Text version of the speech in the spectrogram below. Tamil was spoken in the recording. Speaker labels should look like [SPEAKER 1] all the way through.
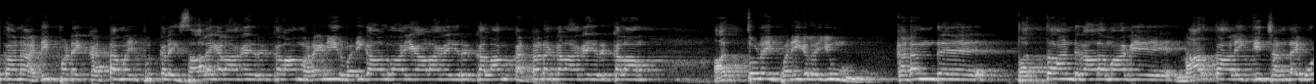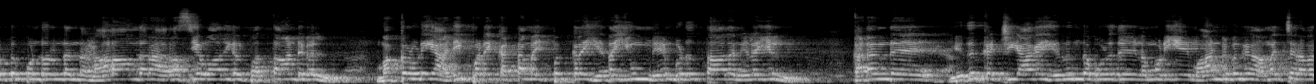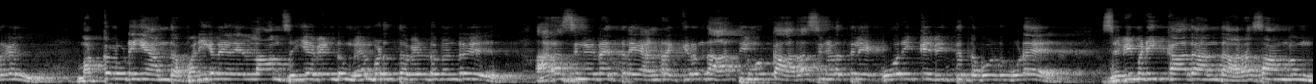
[SPEAKER 1] மக்களுக்கான அடிப்படை கட்டமைப்புகளை சாலைகளாக இருக்கலாம் மழைநீர் வடிகால்வாய்களாக இருக்கலாம் கட்டடங்களாக இருக்கலாம். அத்துணை பணிகளையும் கடந்த பத்தாண்டு காலமாக நாற்காலிக்கு சண்டை போட்டுக் கொண்டிருந்த இந்த நாளாந்தர அரசியல்வாதிகள் பத்தாண்டுகள் மக்களுடைய அடிப்படை கட்டமைப்புகளை எதையும் மேம்படுத்தாத நிலையில் கடந்த எதிர்க்கட்சியாக இருந்த பொழுது நம்முடைய மாண்புமிகு அமைச்சர் அவர்கள் மக்களுடைய அந்த பணிகளை எல்லாம் செய்ய வேண்டும் மேம்படுத்த வேண்டும் என்று அரசினிடத்திலே அன்றைக்கு இருந்த அதிமுக அரசினிடத்திலே கோரிக்கை வைத்திருந்த போது கூட செவிமடிக்காத அந்த அரசாங்கம்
